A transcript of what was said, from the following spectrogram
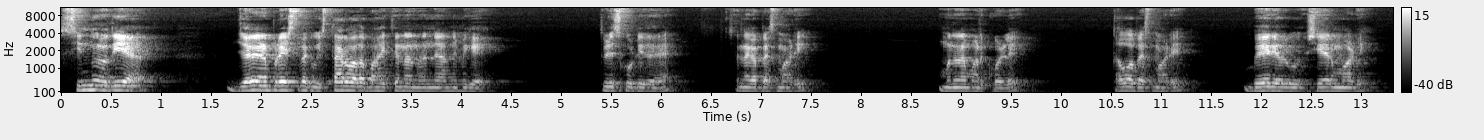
ಸಿಂಧು ನದಿಯ ಜಲನ ಪ್ರದೇಶದ ವಿಸ್ತಾರವಾದ ಮಾಹಿತಿಯನ್ನು ನಾನು ನಿಮಗೆ ತಿಳಿಸ್ಕೊಟ್ಟಿದ್ದೇನೆ. ಚೆನ್ನಾಗಿ ಅಭ್ಯಾಸ ಮಾಡಿ. ಮನನ ಮಾಡಿಕೊಳ್ಳಿ. ತಾವು ಅಭ್ಯಾಸ ಮಾಡಿ. ಬೇರೆಯವ್ರಿಗೂ ಶೇರ್ ಮಾಡಿ.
